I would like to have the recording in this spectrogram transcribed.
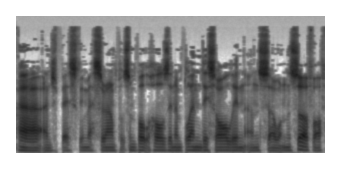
uh, and just basically mess around, put some bolt holes in, and blend this all in, and so on and so forth.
